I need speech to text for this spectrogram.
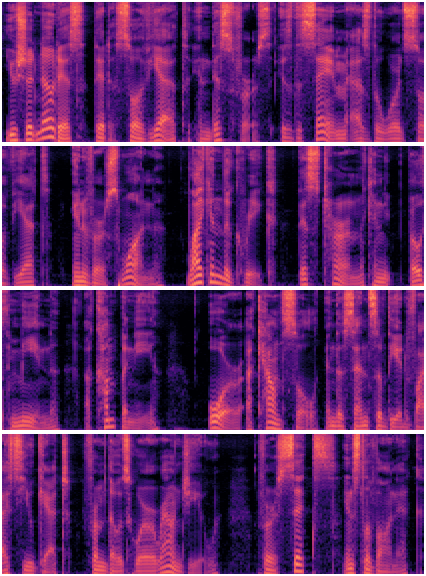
You should notice that Soviet in this verse is the same as the word Soviet in verse 1. Like in the Greek, this term can both mean a company or a counsel in the sense of the advice you get from those who are around you. Verse 6 in Slavonic,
